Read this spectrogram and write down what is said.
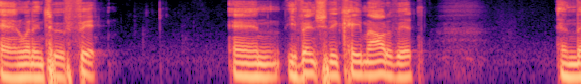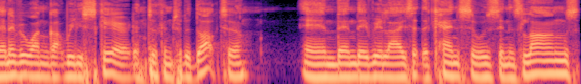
and went into a fit and eventually came out of it. And then everyone got really scared and took him to the doctor. And then they realized that the cancer was in his lungs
